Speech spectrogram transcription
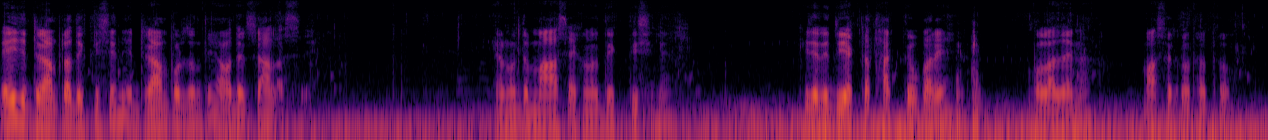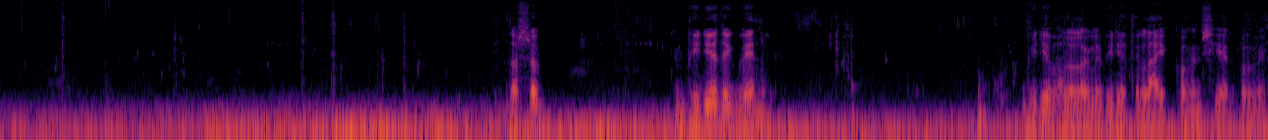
এই যে। ড্রামটা দেখতেছেন, এই ড্রাম পর্যন্তই আমাদের জাল আছে। এর মধ্যে মাছ এখনও দেখতেছি না। কি জানি দুই একটা থাকতেও পারে, বলা যায় না। মাছের কথা তো। দর্শক, ভিডিও দেখবেন ভিডিও ভালো লাগলে ভিডিওতে লাইক কমেন্ট শেয়ার করবেন।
